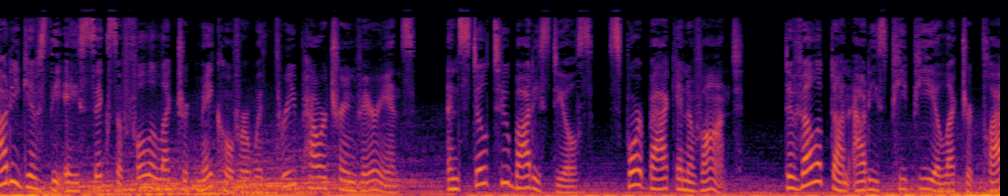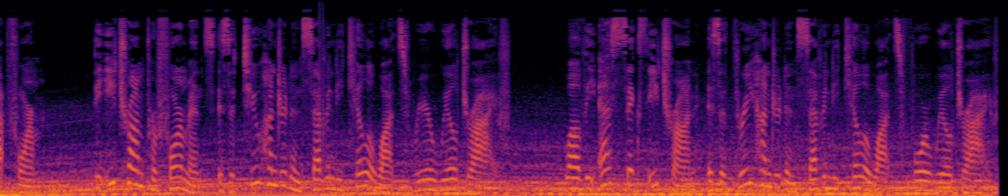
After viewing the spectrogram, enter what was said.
Audi gives the A6 a full electric makeover with three powertrain variants and still two body styles, Sportback and Avant. Developed on Audi's PPE electric platform, the e-tron Performance is a 270 kilowatts rear-wheel drive, while the S6 e-tron is a 370 kilowatts four-wheel drive.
